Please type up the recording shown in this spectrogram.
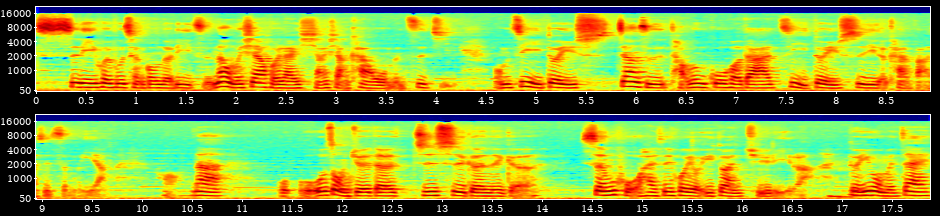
视力恢复成功的例子。那我们现在回来想想看，我们自己。我们自己对于这样子讨论过后，大家自己对于视力的看法是怎么样？好，那我我总觉得知识跟那个生活还是会有一段距离啦。嗯、对，因为我们在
